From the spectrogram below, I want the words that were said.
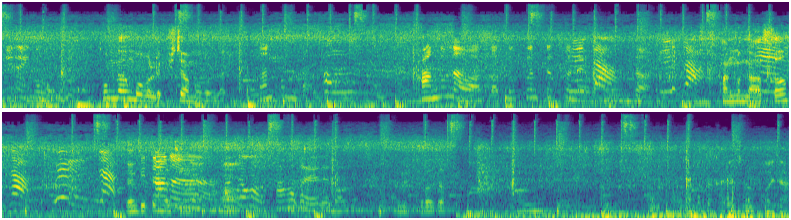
우리는 이거 먹지. 통닭 먹을래? 피자 먹을래? 난 통닭. 방금 나왔어. 뜨끈뜨끈해 완전. 피자. 방금 나왔어? 피자. 피자. 냄새 피자는. 한 어. 사가서 애들 먹여. 음, 그러자. 행복한 가족처럼 보이자.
